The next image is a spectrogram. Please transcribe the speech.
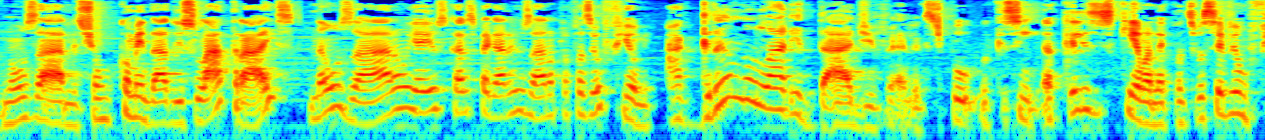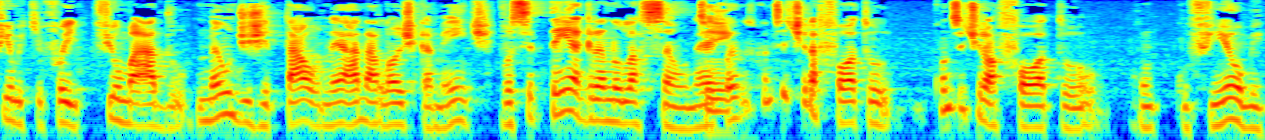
não usaram. Eles tinham encomendado isso lá atrás, não usaram, e aí os caras pegaram e usaram pra fazer o filme. A granularidade, velho, tipo, assim, aqueles esquema, né? Quando você vê um filme que foi filmado não digital, né, analogicamente, você tem a granulação, né? Sim. Quando, você tira foto, quando você tira uma foto com, com filme,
